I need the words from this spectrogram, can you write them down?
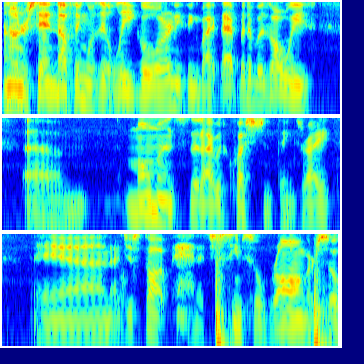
and understand nothing was illegal or anything like that, but it was always um, moments that I would question things, right? And I just thought, man, it just seems so wrong or so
